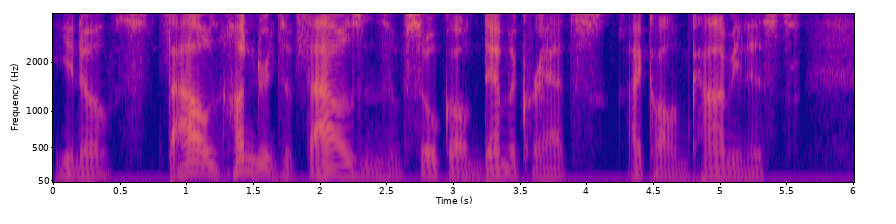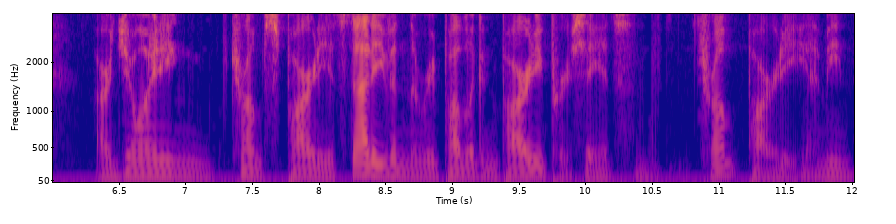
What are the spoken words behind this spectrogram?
You know, thousands, hundreds of thousands of so-called Democrats, I call them communists, are joining Trump's party. It's not even the Republican Party per se, it's the Trump party. I mean,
